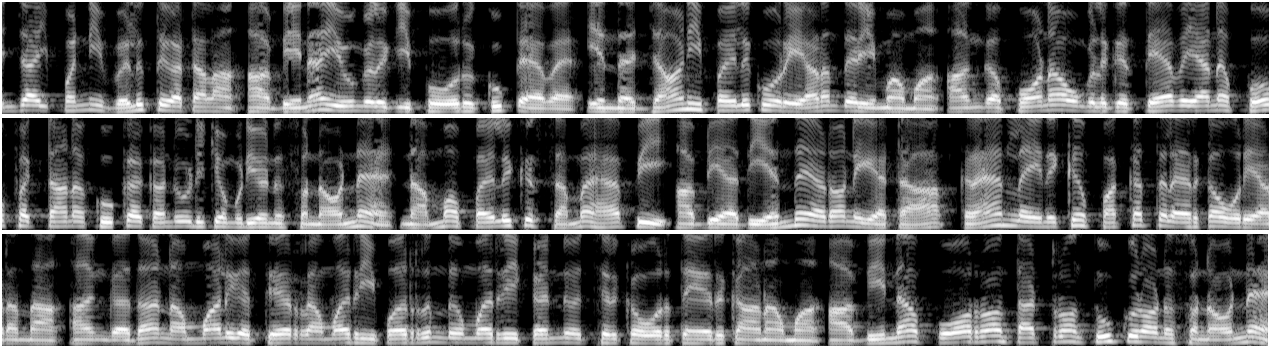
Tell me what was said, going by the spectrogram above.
என்ஜாய் பண்ணி வெளுத்து கட்டலாம் அப்படின்னா இவங்களுக்கு இப்போ ஒரு குக் தேவை. இந்த ஜானி பயலுக்கு ஒரு இடம் தெரியுமாமா அங்க போனா உங்களுக்கு தேவையான பெர்ஃபெக்டான குக்கை கண்டுபிடிக்க முடியும்னு சொன்ன உடனே நம்ம பயலுக்கு செம ஹாப்பி அப்படி அது எந்த இடம்னு கேட்டா கிராண்ட் லைனுக்கு பக்கத்துல இருக்க ஒரு இடம் தான். அங்கதான் நம்மளுக்கு தேடுற மாதிரி பருந்த மாதிரி கண்ணு வச்சிருக்க ஒருத்தன் இருக்கானாமா? அப்படின்னா போறோம் தட்டுறோம் தூக்குறோம்னு சொன்ன உடனே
